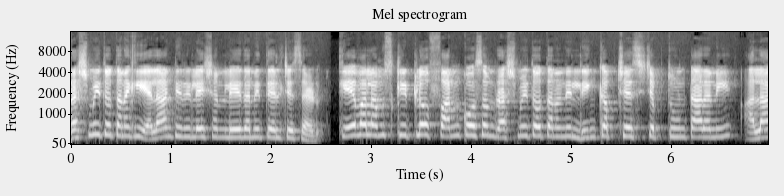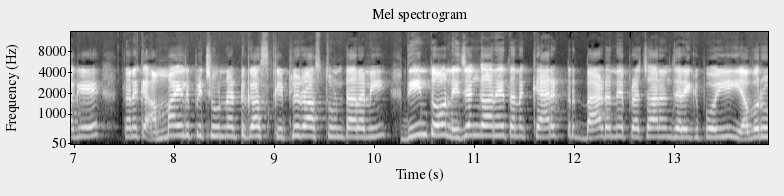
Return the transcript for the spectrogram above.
రష్మితో తనకి ఎలాంటి రిలేషన్ లేదని తేల్చేశాడు. కేవలం స్కిట్లో ఫన్ కోసం రష్మితో తనని లింకప్ చేసి చెప్తూ ఉంటారని అలాగే తనకి అమ్మాయిలు పిచ్చి ఉన్నట్టుగా స్కిట్లు రాస్తూ ఉంటారని దీంతో నిజంగానే తన క్యారెక్టర్ బ్యాడ్ అనే ప్రచారం జరిగిపోయి ఎవరు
